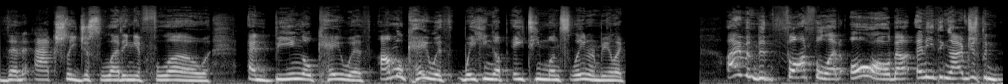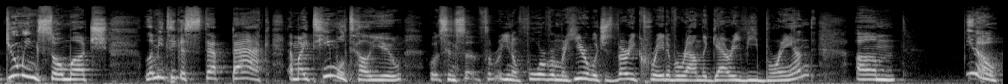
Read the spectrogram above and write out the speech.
than actually just letting it flow and being okay with. I'm okay with waking up 18 months later and being like, I haven't been thoughtful at all about anything. I've just been doing so much. Let me take a step back, and my team will tell you. Since uh, you know four of them are here, which is very creative around the Gary V brand. Um, you know,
